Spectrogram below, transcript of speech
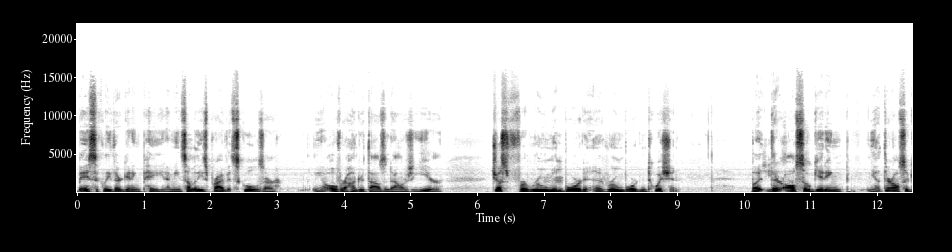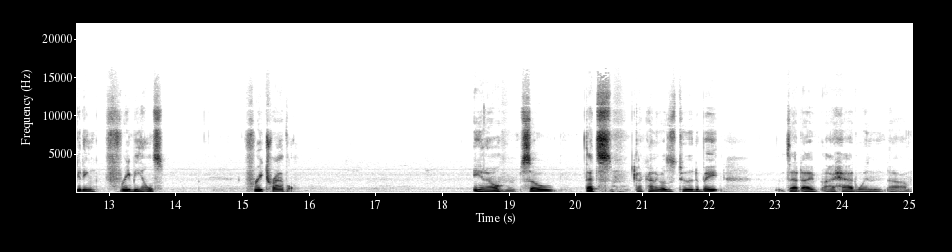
basically they're getting paid. I mean, some of these private schools are, you know, over a hundred thousand dollars a year just for room and board, uh, room, board, and tuition. But they're also getting, you know, they're also getting free meals, free travel. You know, so that's that kind of goes to the debate that I I had when um,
